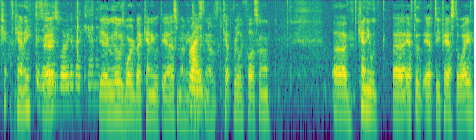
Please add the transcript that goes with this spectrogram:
Ke- Kenny. Because he's right? always worried about Kenny. Yeah, he was always worried about Kenny with the asthma. And he Right. just, you know, kept really close on. him. Uh, Kenny would, uh, after after he passed away,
